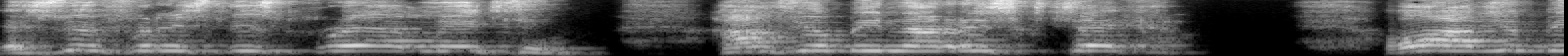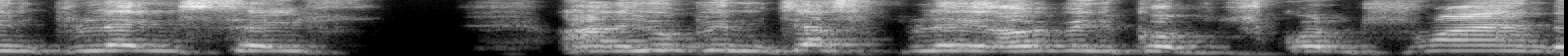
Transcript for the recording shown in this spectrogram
as we finish this prayer meeting. Have you been a risk taker? Or have you been playing safe? And you've been just playing, you've been confined,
